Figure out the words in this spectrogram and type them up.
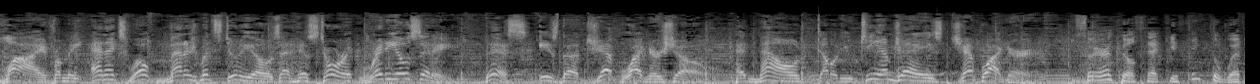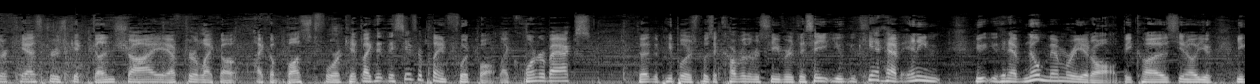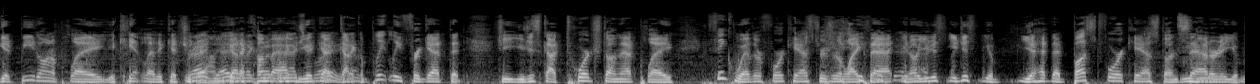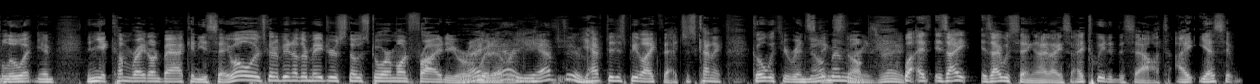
Live from the Annex Wealth Management Studios at historic Radio City, this is the Jeff Wagner Show. And now, WTMJ's Jeff Wagner. So Eric Bilstead, do you think the weathercasters get gun shy after like a like a bust for a kid? Like they say if you're playing football, like cornerbacks, the, the people are supposed to cover the receivers. They say you, you can't have any, you, you can have no memory at all because, you know, you, you get beat on a play, you can't let it get you Right, down. yeah, you got to come go back and you got to yeah. completely forget that, gee, you just got torched on that play. I think weather forecasters are like that. You know, you just you just you you had that bust forecast on Mm-hmm. Saturday, you blew it, and then you come right on back and you say, "Oh, there's going to be another major snowstorm on Friday or Right, whatever." yeah, you have to. You have to just be like that. Just kind of go with your instincts. so. memories, right. Well, as, as I as I was saying, I, like I I tweeted this out. I yes, it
